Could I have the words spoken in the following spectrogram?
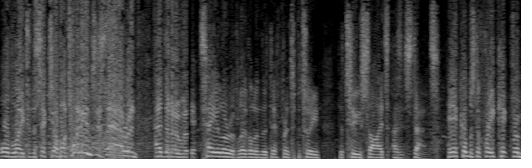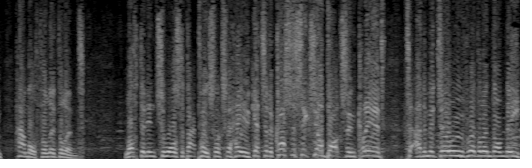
All the way to the six yard box. Williams is there and headed over. Taylor of Litherland the difference between the two sides as it stands. Here comes the free kick from Hamill for Litherland. Lofted in towards the back post, looks for Hay, who gets it across the six-yard box and cleared to Adam Idowu of Litherland on the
